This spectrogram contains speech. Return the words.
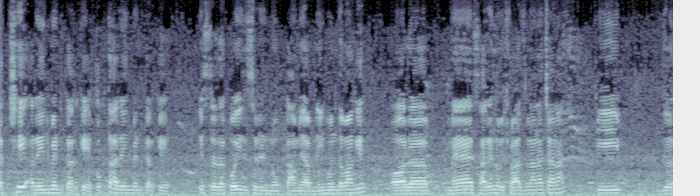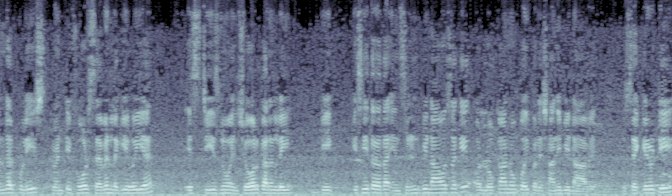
ਅੱਛੇ ਅਰੇਂਜਮੈਂਟ ਕਰਕੇ ਪੁਖਤਾ ਅਰੇਂਜਮੈਂਟ ਕਰਕੇ ਇਸ ਤਰ੍ਹਾਂ ਦਾ ਕੋਈ ਇਨਸੀਡੈਂਟ ਨੂੰ ਕਾਮਯਾਬ ਨਹੀਂ ਹੋਣ ਦੇਵਾਂਗੇ ਔਰ ਮੈਂ ਸਾਰਿਆਂ ਨੂੰ ਵਿਸ਼ਵਾਸ ਦਿਲਾਣਾ ਚਾਹਨਾ ਕਿ ਜਲੰਧਰ ਪੁਲਿਸ 24/7 ਲੱਗੀ ਹੋਈ ਹੈ ਇਸ ਚੀਜ਼ ਨੂੰ ਇਨਸ਼ੋਰ ਕਰਨ ਲਈ ਕਿ ਕਿਸੇ ਤਰ੍ਹਾਂ ਦਾ ਇਨਸੀਡੈਂਟ ਵੀ ਨਾ ਹੋ ਸਕੇ ਔਰ ਲੋਕਾਂ ਨੂੰ ਕੋਈ ਪਰੇਸ਼ਾਨੀ ਵੀ ਨਾ ਆਵੇ। ਤੇ ਸਿਕਿਉਰਿਟੀ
